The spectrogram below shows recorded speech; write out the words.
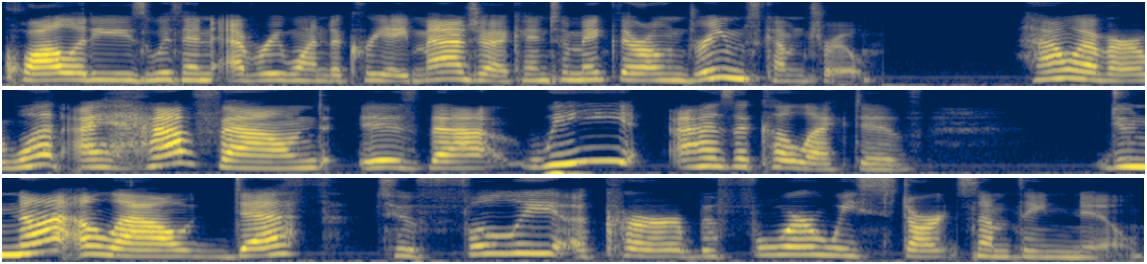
qualities within everyone to create magic and to make their own dreams come true. However, what I have found is that we as a collective do not allow death to fully occur before we start something new.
